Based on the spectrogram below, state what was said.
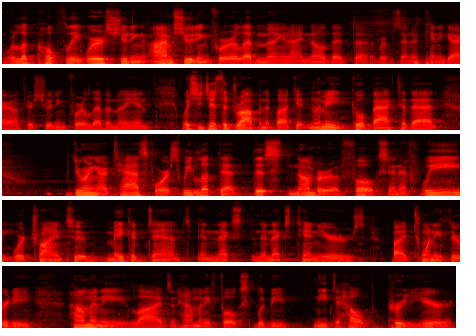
we're look. Hopefully, we're shooting. I'm shooting for 11 million. I know that uh, Representative Keny-Guyer out there shooting for 11 million, which is just a drop in the bucket. And let me go back to that. During our task force, we looked at this number of folks, and if we were trying to make a dent in next in the next 10 years by 2030, how many lives and how many folks would be need to help per year.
